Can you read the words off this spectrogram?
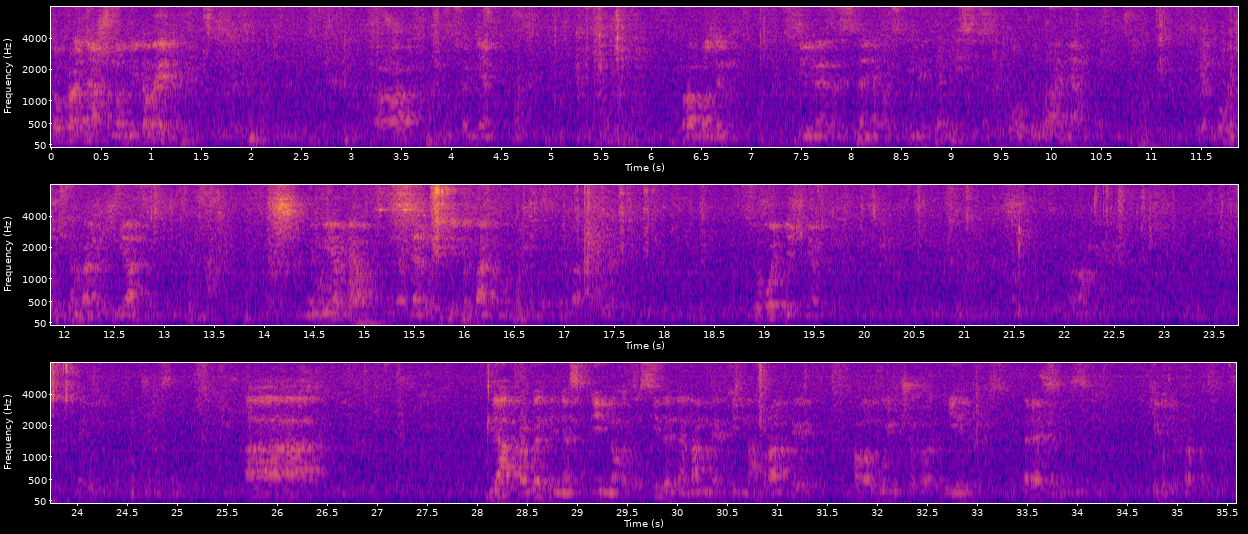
Доброго дня, шановні колеги. Сьогодні проводимо спільне засідання постійних комісій з такого питання, якого, чесно кажучи, я не уявляв. Я різні питання можу розглядати. Сьогоднішнє не буду покручуватися. Для проведення спільного засідання нам необхідно обрати головуючого і секретаря комісії. Які будуть пропозиції?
